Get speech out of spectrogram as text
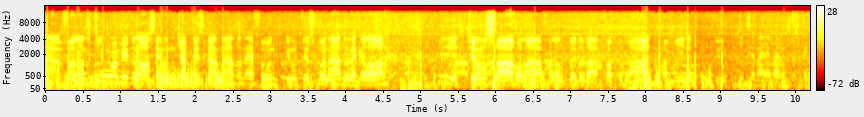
Ah, falando que um amigo nosso ainda não tinha pescado nada, né? Foi o único que não pescou nada naquela hora. E tirando sarro lá, falando coisa da faculdade, família, tranquilo. O que que você vai levar dessa experiência?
